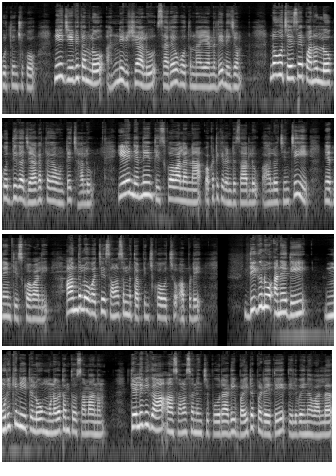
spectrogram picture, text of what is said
గుర్తుంచుకో. నీ జీవితంలో అన్ని విషయాలు సరవబోతున్నాయి అన్నది నిజం. నువ్వు చేసే పనుల్లో కొద్దిగా జాగ్రత్తగా ఉంటే చాలు. ఏ నిర్ణయం తీసుకోవాలన్నా ఒకటికి రెండు సార్లు ఆలోచించి నిర్ణయం తీసుకోవాలి. అందులో వచ్చే సమస్యలను తప్పించుకోవచ్చు అప్పుడే. దిగులు అనేది మురికి నీటిలో మునగటంతో సమానం. తెలివిగా ఆ సమస్య నుంచి పోరాడి బయటపడైతే తెలివైన వాళ్ళ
